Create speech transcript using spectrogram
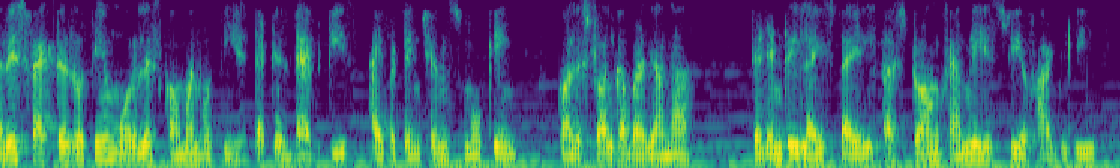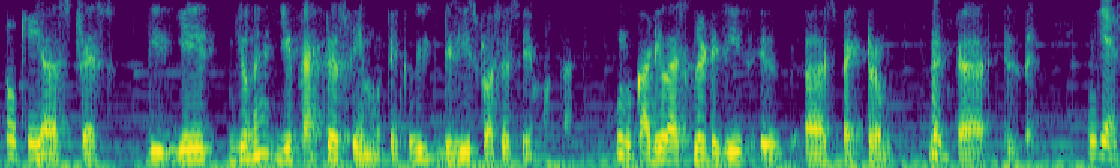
रिस्क फैक्टर्स होती हैं मोरलेस कॉमन होती हैं। That is diabetes hypertension smoking cholesterol का बढ़ जाना sedentary lifestyle a strong family history of heart disease या स्ट्रेस ये जो है ये फैक्टर्स सेम होते हैं क्योंकि डिज़ीज़ प्रोसेस सेम होता है। तो cardiovascular disease is spectrum that is there yes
